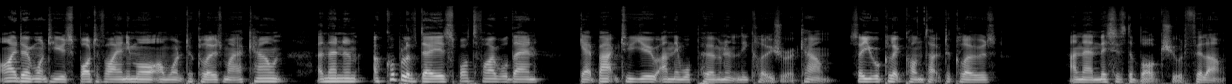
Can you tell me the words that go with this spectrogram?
I don't want to use Spotify anymore, I want to close my account. And then in a couple of days, Spotify will then get back to you and they will permanently close your account. So you will click contact to close and then this is the box you would fill out.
